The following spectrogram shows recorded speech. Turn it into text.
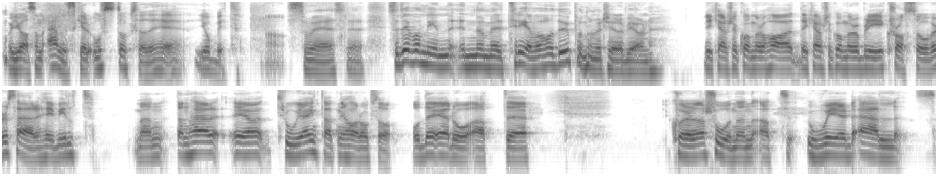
Och jag som älskar ost också, det är jobbigt. Ja. Så, är, så är det. Så det var min nummer tre. Vad har du på nummer tre då, Björn? Vi kanske kommer att ha, det kanske kommer att bli crossovers här, hej vilt. Men den här är, tror jag inte att ni har också. Och det är då att eh, korrelationen att Weird Al's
